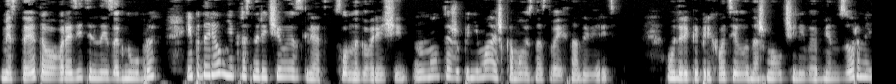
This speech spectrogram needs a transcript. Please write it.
Вместо этого выразительно изогнул бровь и подарил мне красноречивый взгляд, словно говорящий «Ну, ты же понимаешь, кому из нас двоих надо верить». Ульрика перехватила наш молчаливый обмен взорами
